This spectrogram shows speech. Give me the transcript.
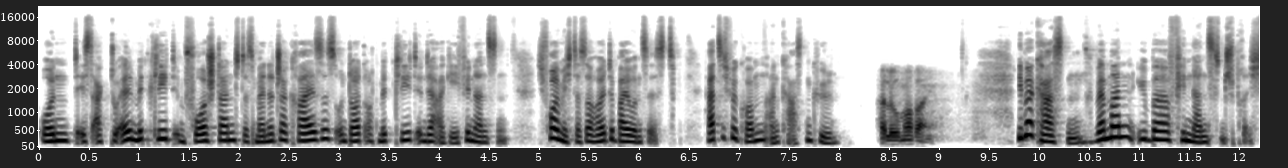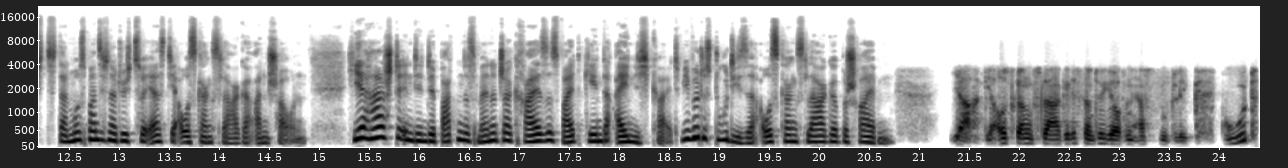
und ist aktuell Mitglied im Vorstand des Managerkreises und dort auch Mitglied in der AG Finanzen. Ich freue mich, dass er heute bei uns ist. Herzlich willkommen an Carsten Kühl. Hallo Marei. Lieber Carsten, wenn man über Finanzen spricht, dann muss man sich natürlich zuerst die Ausgangslage anschauen. Hier herrschte in den Debatten des Managerkreises weitgehende Einigkeit. Wie würdest du diese Ausgangslage beschreiben? Ja, die Ausgangslage ist natürlich auf den ersten Blick gut.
